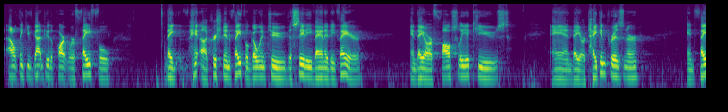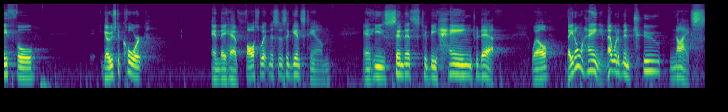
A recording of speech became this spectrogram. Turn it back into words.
I don't think you've gotten to the part where faithful, they, uh, Christian faithful go into the city Vanity Fair and they are falsely accused and they are taken prisoner and faithful goes to court and they have false witnesses against him, and he's sentenced to be hanged to death. Well, they don't hang him. That would have been too nice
